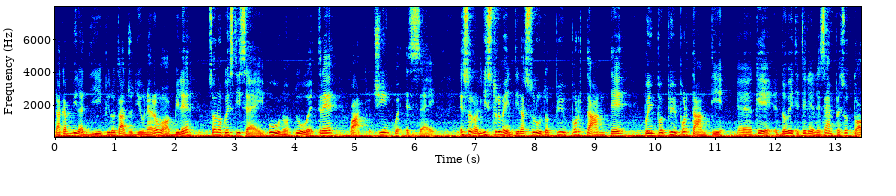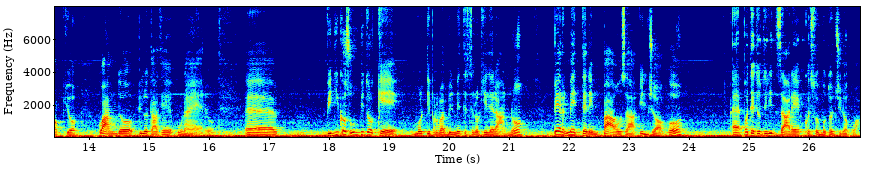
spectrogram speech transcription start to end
la cabina di pilotaggio di un aeromobile sono questi 6, 1, 2, 3, 4, 5 e 6 e sono gli strumenti in assoluto più, più importanti eh, che dovete tenere sempre sott'occhio quando pilotate un aereo. Eh, vi dico subito che molti probabilmente se lo chiederanno, per mettere in pausa il gioco eh, potete utilizzare questo bottoncino qua.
